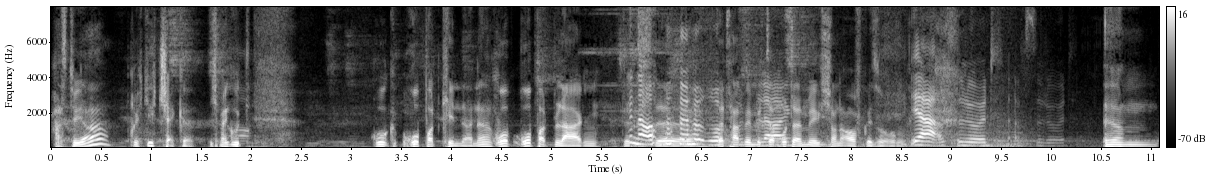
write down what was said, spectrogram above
hast du ja richtig Checke. Ich meine gut, Ro Robotkinder, ne? Ro Robotblagen. Das, Genau. äh, das haben wir mit der. Muttermilch schon aufgesogen. ja, absolut, absolut. Ähm,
